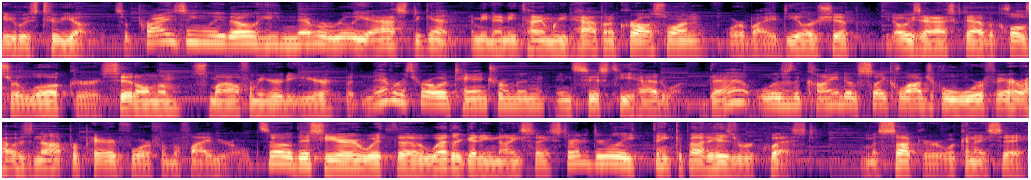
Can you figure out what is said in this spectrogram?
he was too young. Surprisingly, though, he never really asked again. I mean, anytime we'd happen across one, or by a dealership, he'd always ask to have a closer look, or sit on them, smile from ear to ear, but never throw a tantrum and insist he had one. That was the kind of psychological warfare I was not prepared for from a five-year-old. So this year, with the weather getting nice, I started to really think about his request. I'm a sucker, what can I say?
